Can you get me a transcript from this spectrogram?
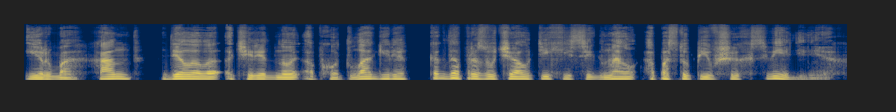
Ирма Хант делала очередной обход лагеря, когда прозвучал тихий сигнал о поступивших сведениях.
